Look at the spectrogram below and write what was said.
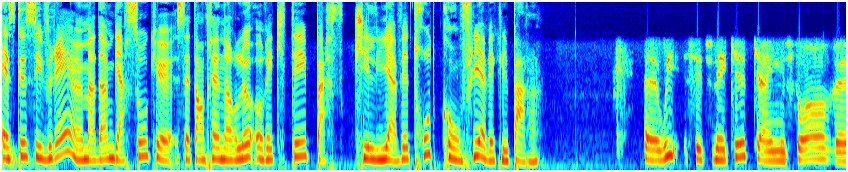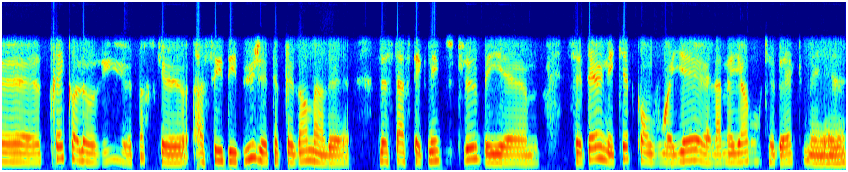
Est-ce que c'est vrai, euh, Madame Garceau, que cet entraîneur-là aurait quitté parce qu'il y avait trop de conflits avec les parents? oui, c'est une équipe qui a une histoire très colorée parce que à ses débuts, j'étais présente dans le, le staff technique du club et c'était une équipe qu'on voyait euh, la meilleure au Québec, mais euh,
